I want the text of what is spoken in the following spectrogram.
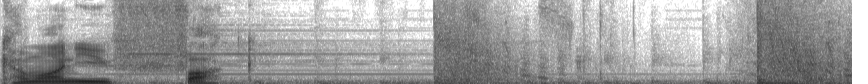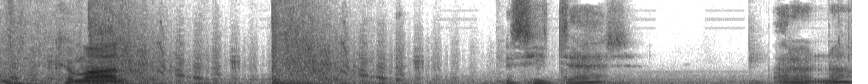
Come on, you fuck. Come on. Is he dead? I don't know.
